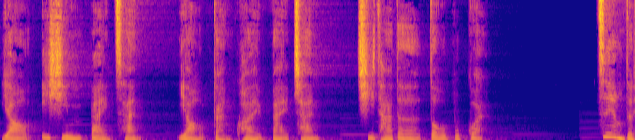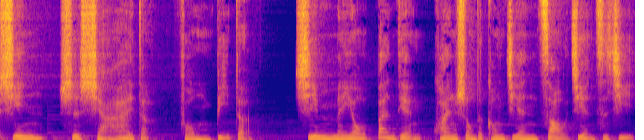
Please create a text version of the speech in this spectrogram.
要一心拜忏，要赶快拜忏，其他的都不管。这样的心是狭隘的、封闭的，心没有半点宽松的空间，照见自己，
